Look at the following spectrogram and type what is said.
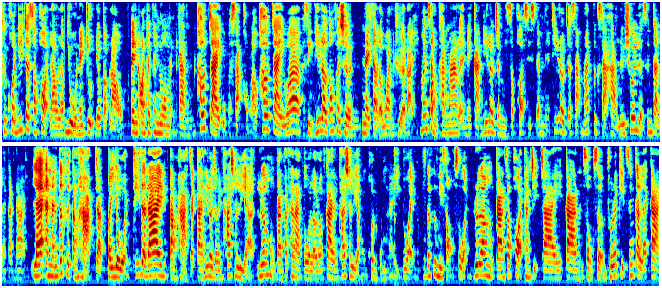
คือคนที่จะ support เราแล้วอยู่ในจุดเดียวกับเรา เป็น entrepreneur เหมือนกัน เข้าใจอุปสรรคของเราเข้าใจว่าสิ่งที่เราต้องเผชิญในแต่ละวันคืออะไร มันสำคัญมากเลยในการที่เราจะมี support system เนี่ยที่เราจะสามารถปรึกษาหาหรือช่วยเหลือซึ่งกันและกันได้ และอันนั้นก็คือต่างหากจากประโยชน์ที่จะได้ต่างหากจากการที่เราจะเป็นค่าเฉลี่ย เรื่องของการพัฒนาตัวเราแล้วกลายเป็นค่าเฉลี่ยของคนกลุ่มไหนอีกด้วย มันก็คือมี 2 ส่วน เรื่องการ support ทางจิตใจ การส่งเสริมธุรกิจซึ่งกันและกัน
